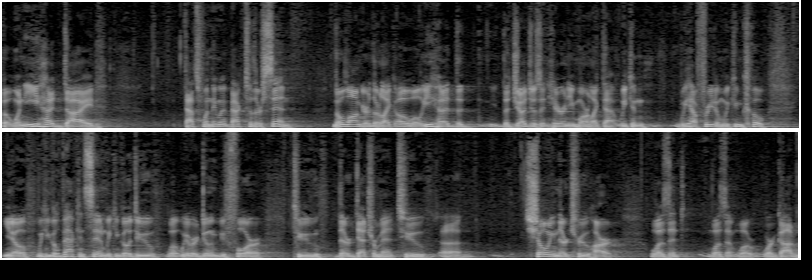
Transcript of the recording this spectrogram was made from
But when Ehud died, that's when they went back to their sin. No longer they're like, oh, well, Ehud, the, the judge isn't here anymore like that. We can, we have freedom. We can go, you know, we can go back and sin. We can go do what we were doing before to their detriment, to uh, showing their true heart wasn't wasn't where, where God,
